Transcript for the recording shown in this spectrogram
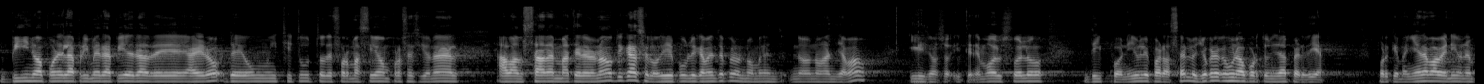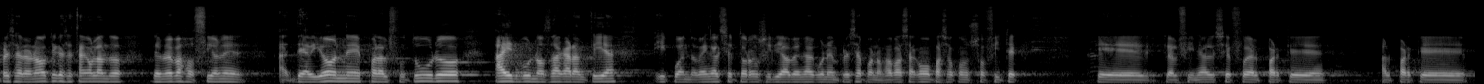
vino a poner la primera piedra de, un instituto de formación profesional avanzada en materia aeronáutica, se lo dije públicamente, pero no, no nos han llamado y tenemos el suelo disponible para hacerlo. Yo creo que es una oportunidad perdida, porque mañana va a venir una empresa aeronáutica, se están hablando de nuevas opciones de aviones para el futuro, Airbus nos da garantías y cuando venga el sector auxiliar, venga alguna empresa, pues nos va a pasar como pasó con Sofitec, que, al final se fue al parque, al parque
